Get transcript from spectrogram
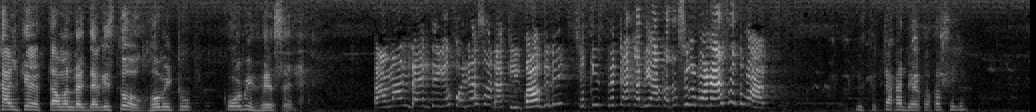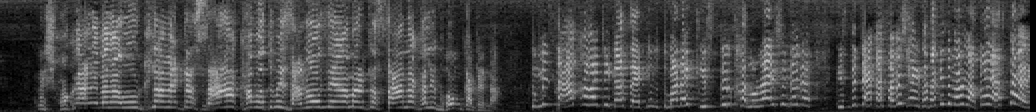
কালকে তো ঘুম একটু কমই হয়েছে কইরাছো নাকি কদিনই সে টাকা দেওয়ার কথা ছিল মনে আছে তোমার টাকা দেওয়ার কথা ছিল সকালবেলা উঠলাম একটা চা খাব। তুমি জানো যে আমার একটা চা না খালি ঘুম কাটে না? তুমি চা খাওয়া ঠিক আছে কিন্তু তোমার কিস্তির এসে টাকা কিস্তির টাকা চাবে সেই কথা কি তোমার মাথায়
